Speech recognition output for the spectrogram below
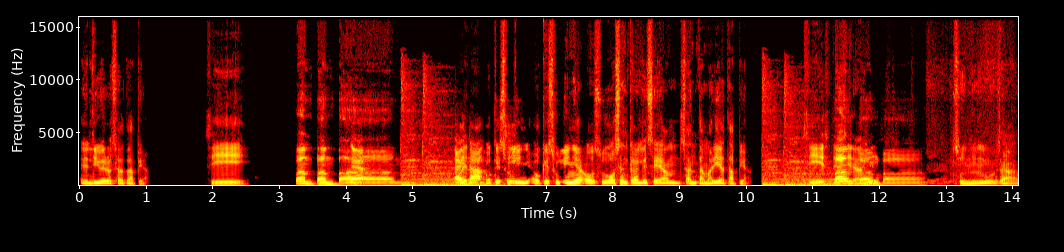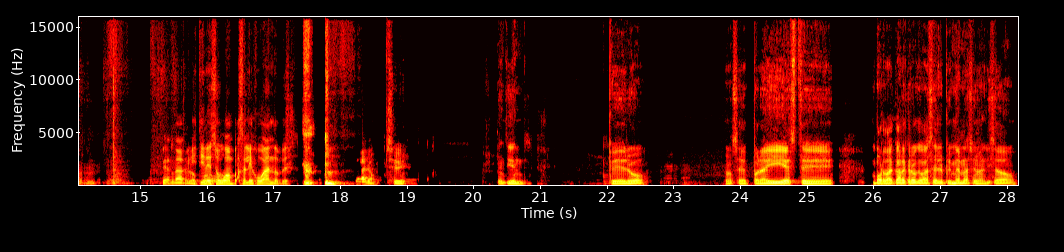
el libero se Tapia. Sí. Pam, pam, pam. Ahí está. O que, su línea, o que su línea o sus dos centrales sean Santa María Tapia. Sí, eso te iba a decir. Pam, Sin ningún, o sea. Verdad. Y tiene su guan para salir jugando, pues. claro. Sí. ¿Me entiendes? Pero, no sé, por ahí este Bordacar creo que va a ser el primer nacionalizado.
